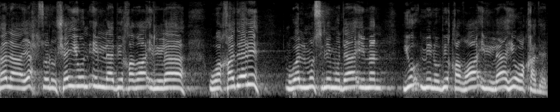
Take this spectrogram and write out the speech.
فلا يحصل شيء إلا بقضاء الله وقدره والمسلم دائما يؤمن بقضاء الله وقدره.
